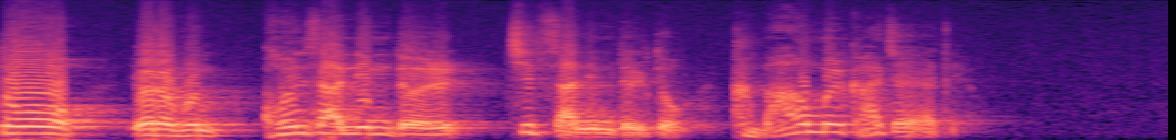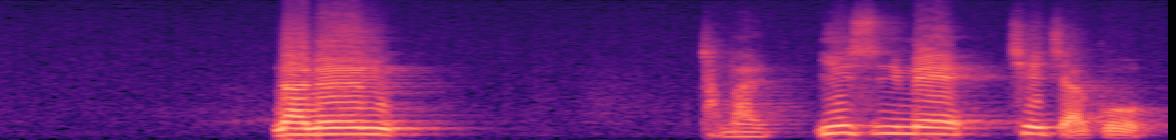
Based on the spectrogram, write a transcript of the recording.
또 여러분 권사님들, 집사님들도 그 마음을 가져야 돼요. 나는 정말 예수님의 제자고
